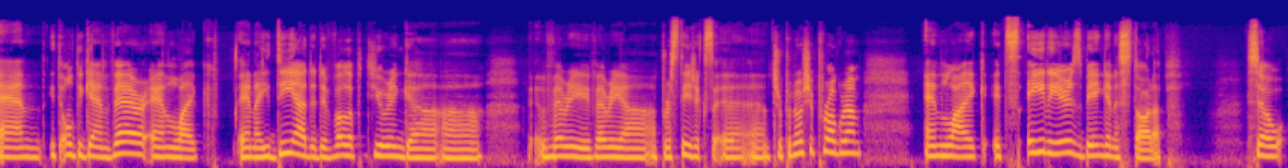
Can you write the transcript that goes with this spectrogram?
And it all began there and like an idea that developed during a, a very, very uh, prestigious uh, entrepreneurship program. And like it's eight years being in a startup. So,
